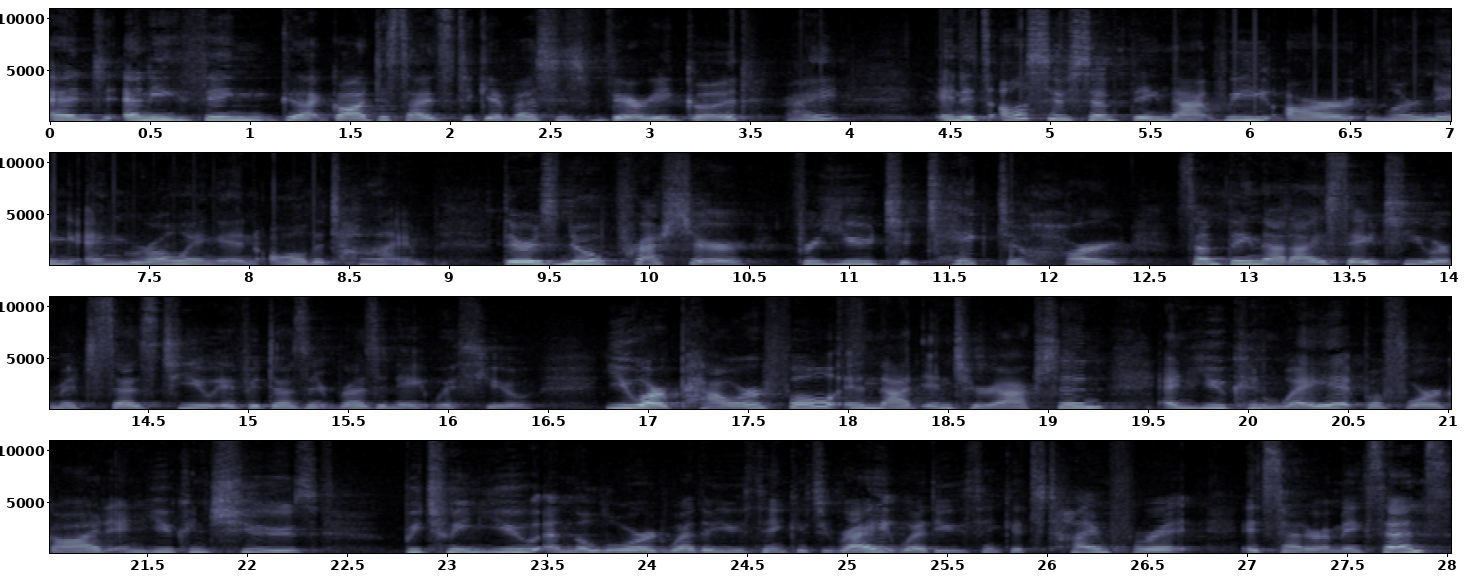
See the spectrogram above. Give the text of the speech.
and anything that God decides to give us is very good, right? And it's also something that we are learning and growing in all the time. There is no pressure for you to take to heart something that I say to you or Mitch says to you if it doesn't resonate with you. You are powerful in that interaction, and you can weigh it before God, and you can choose between you and the Lord whether you think it's right, whether you think it's time for it, etc. Make sense?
